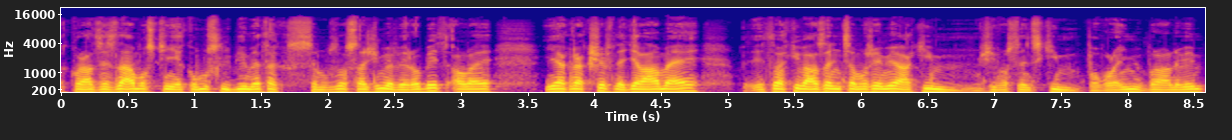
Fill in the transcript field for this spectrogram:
akorát ze známosti někomu slíbíme, tak se mu to snažíme vyrobit, ale jinak na kšef neděláme. Je to taky vázaný samozřejmě nějakým živnostenským povolením, nebo nevím,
